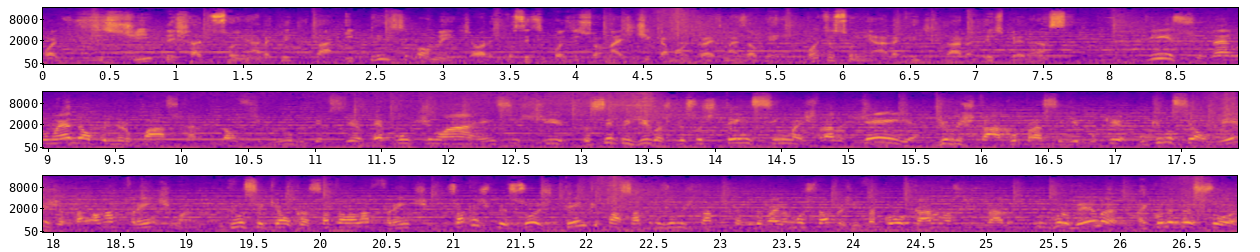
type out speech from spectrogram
pode desistir, deixar de sonhar, acreditar e principalmente, a hora que você se posicionar, estica a mão e traz mais alguém. Pode sonhar, acreditar, ter esperança difícil, né? Não é dar o primeiro passo, cara, dar o segundo, o terceiro. É continuar, é insistir. Eu sempre digo, as pessoas têm sim uma estrada cheia de obstáculos para seguir, porque o que você almeja tá lá na frente, mano. O que você quer alcançar tá lá na frente. Só que as pessoas têm que passar pelos obstáculos que a vida vai mostrar pra gente, vai colocar na nossa estrada. O problema é quando a pessoa,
